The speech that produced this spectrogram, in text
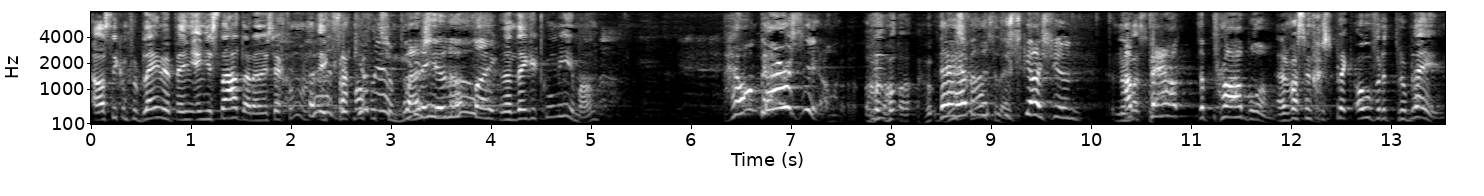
als ik een probleem heb en, en je staat daar en hij zegt, oh, ik vraag me af wat zijn moeder is. you know, like, dan denk ik, kom hier man. how embarrassing. Hoe They're having this discussion No, was- about the problem. Er was een gesprek over het probleem.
